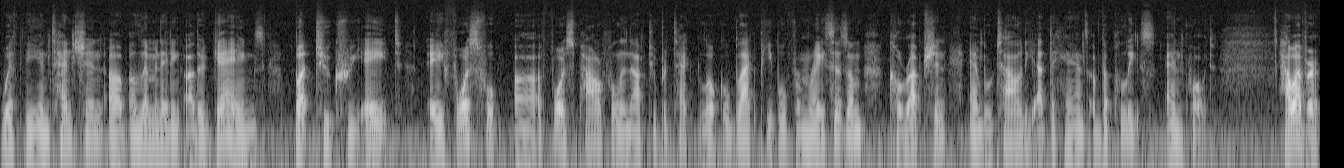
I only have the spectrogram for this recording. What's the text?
with the intention of eliminating other gangs, but to create a forceful uh, a force powerful enough to protect local black people from racism, corruption, and brutality at the hands of the police. End quote. However,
